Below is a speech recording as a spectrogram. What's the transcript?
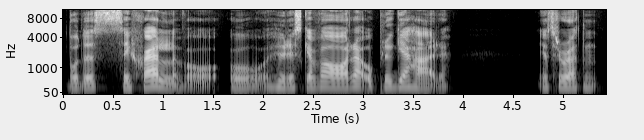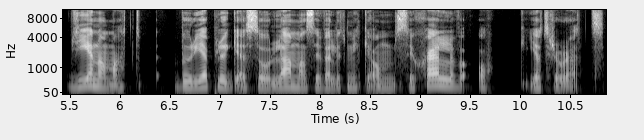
både sig själv och, och hur det ska vara och plugga här. Jag tror att genom att börja plugga så lär man sig väldigt mycket om sig själv och jag tror att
